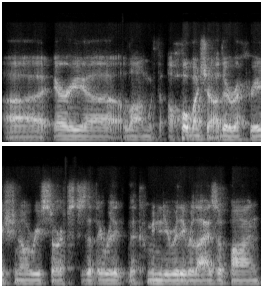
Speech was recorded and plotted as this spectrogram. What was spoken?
uh, area, along with a whole bunch of other recreational resources that the, the community really relies upon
